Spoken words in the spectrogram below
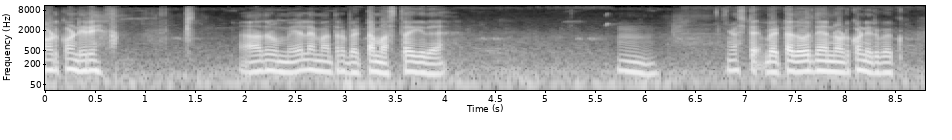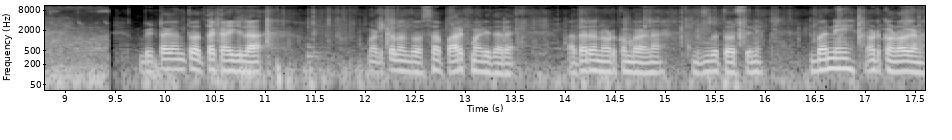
ನೋಡ್ಕೊಂಡಿರಿ. ಆದರೂ ಮೇಲೆ ಮಾತ್ರ ಬೆಟ್ಟ ಮಸ್ತಾಗಿದೆ. ಹ್ಞೂ ಅಷ್ಟೇ, ಬೆಟ್ಟ ದೂರದಿಂದ ನೋಡ್ಕೊಂಡಿರಬೇಕು. ಬೆಟ್ಟಗಂತೂ ಹತ್ತಕ್ಕಾಗಿಲ್ಲ ಮಡ್ಕಲ್ ಒಂದು ಹೊಸ ಪಾರ್ಕ್ ಮಾಡಿದ್ದಾರೆ. ಅದರ ನೋಡ್ಕೊಂಬರೋಣ, ನಿಮಗೂ ತೋರಿಸ್ತೀನಿ. ಬನ್ನಿ, ನೋಡ್ಕೊಂಡು ಹೋಗೋಣ.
